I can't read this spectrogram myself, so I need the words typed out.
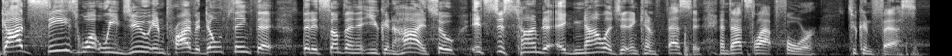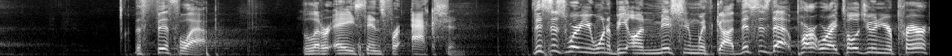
God sees what we do in private. Don't think that, that it's something that you can hide. So it's just time to acknowledge it and confess it. And that's lap four to confess. The fifth lap the letter A stands for action. This is where you want to be on mission with God. This is that part where I told you in your prayer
